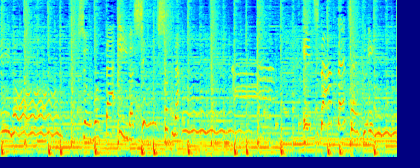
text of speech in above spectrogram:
ちの正体は就職なん。いつだってチェックイン。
